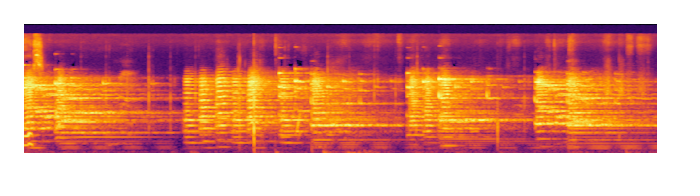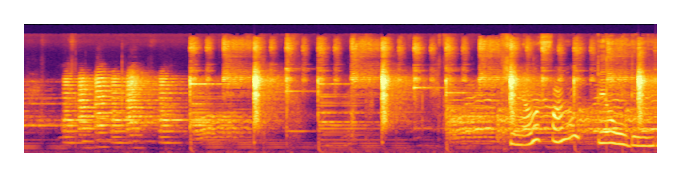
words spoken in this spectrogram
There she is. Okay, now we're finally building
